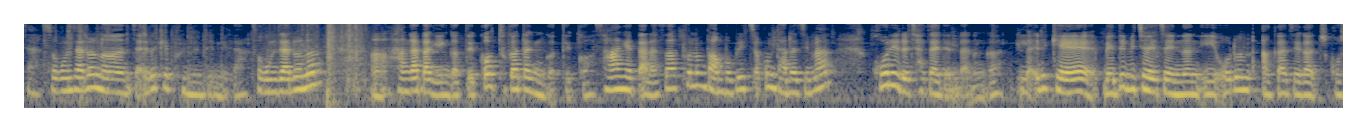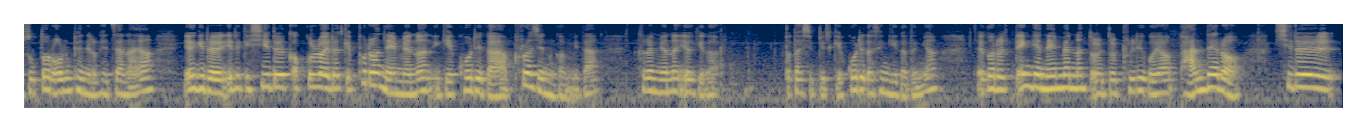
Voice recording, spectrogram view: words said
자, 소금 자루는 자 이렇게 풀면 됩니다. 소금 자루는 어, 한 가닥인 것도 있고 두 가닥인 것도 있고 상황에 따라서 푸는 방법이 조금 다르지만 고리를 찾아야 된다는 것 이렇게 매듭이 져져 있는 이 오른 아까 제가 고속도로 오른편이라고 했잖아요 여기를 이렇게 실을 거꾸로 이렇게 풀어내면은 이게 고리가 풀어지는 겁니다 그러면은 여기가 보다시피 이렇게 고리가 생기거든요. 자, 이거를 당겨내면은 똘똘 풀리고요. 반대로 실을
